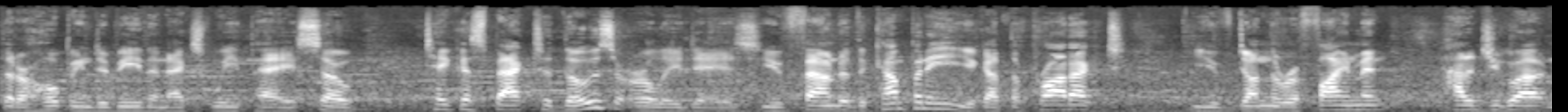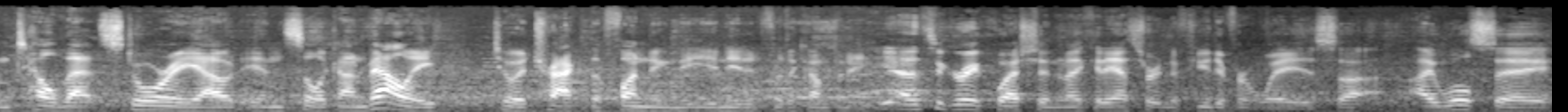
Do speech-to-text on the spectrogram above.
that are hoping to be the next WePay. So take us back to those early days. You founded the company, you got the product, you've done the refinement. How did you go out and tell that story out in Silicon Valley to attract the funding that you needed for the company? Yeah, that's a great question, and I could answer it in a few different ways. Uh, I will say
